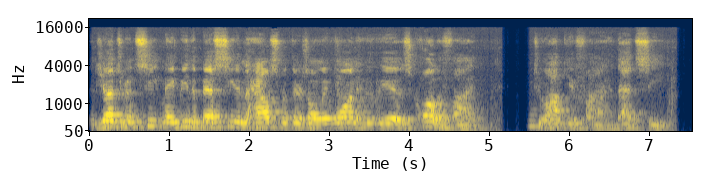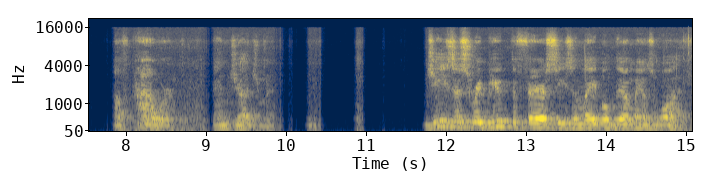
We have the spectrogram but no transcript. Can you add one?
The judgment seat may be the best seat in the house, but there's only one who is qualified to occupy that seat of power and judgment. Jesus rebuked the Pharisees and labeled them as what?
